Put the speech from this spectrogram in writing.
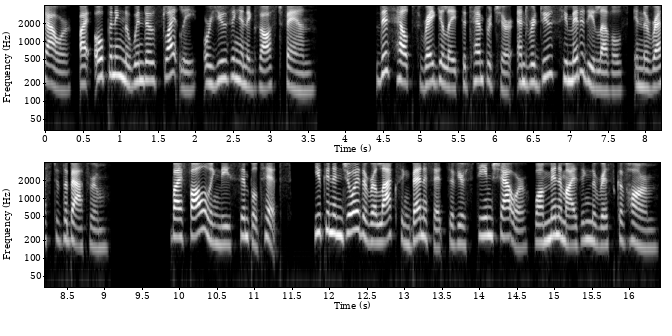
shower by opening the windows slightly or using an exhaust fan. This helps regulate the temperature and reduce humidity levels in the rest of the bathroom. By following these simple tips, you can enjoy the relaxing benefits of your steam shower while minimizing the risk of harm.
